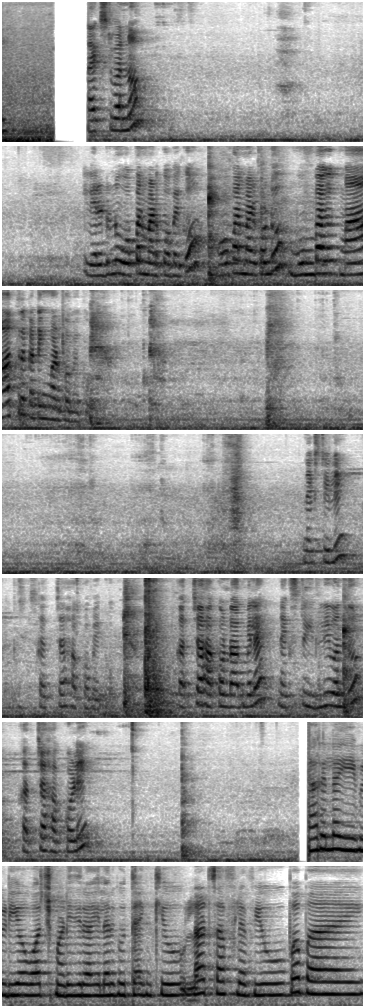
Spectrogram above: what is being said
ನೆಕ್ಸ್ಟ್ ಒನ್ನು ಇವೆರಡನ್ನೂ ಓಪನ್ ಮಾಡ್ಕೋಬೇಕು. ಓಪನ್ ಮಾಡಿಕೊಂಡು ಮುಂಭಾಗಕ್ಕೆ ಮಾತ್ರ ಕಟಿಂಗ್ ಮಾಡ್ಕೋಬೇಕು ನೆಕ್ಸ್ಟ್ ಇಲ್ಲಿ ಕಚ್ಚಾ ಹಾಕ್ಕೋಬೇಕು ಹಾಕೊಂಡಾದ್ಮೇಲೆ ನೆಕ್ಸ್ಟ್ ಇಲ್ಲಿ ಒಂದು ಕಚ್ಚಾ ಹಾಕ್ಕೊಳ್ಳಿ ಯಾರೆಲ್ಲ ಈ ವಿಡಿಯೋ ವಾಚ್ ಮಾಡಿದ್ದೀರಾ, ಎಲ್ಲರಿಗೂ thank you lots of love you bye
